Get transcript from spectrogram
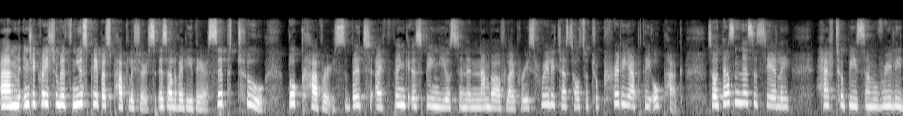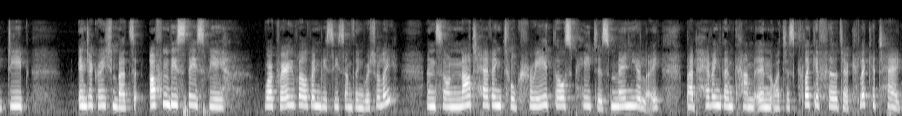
Um, integration with newspapers publishers is already there. ZIP2, book covers, which I think is being used in a number of libraries, really just also to pretty up the OPAC. So it doesn't necessarily have to be some really deep integration, but often these days we work very well when we see something visually. And so not having to create those pages manually, but having them come in or just click a filter, click a tag,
